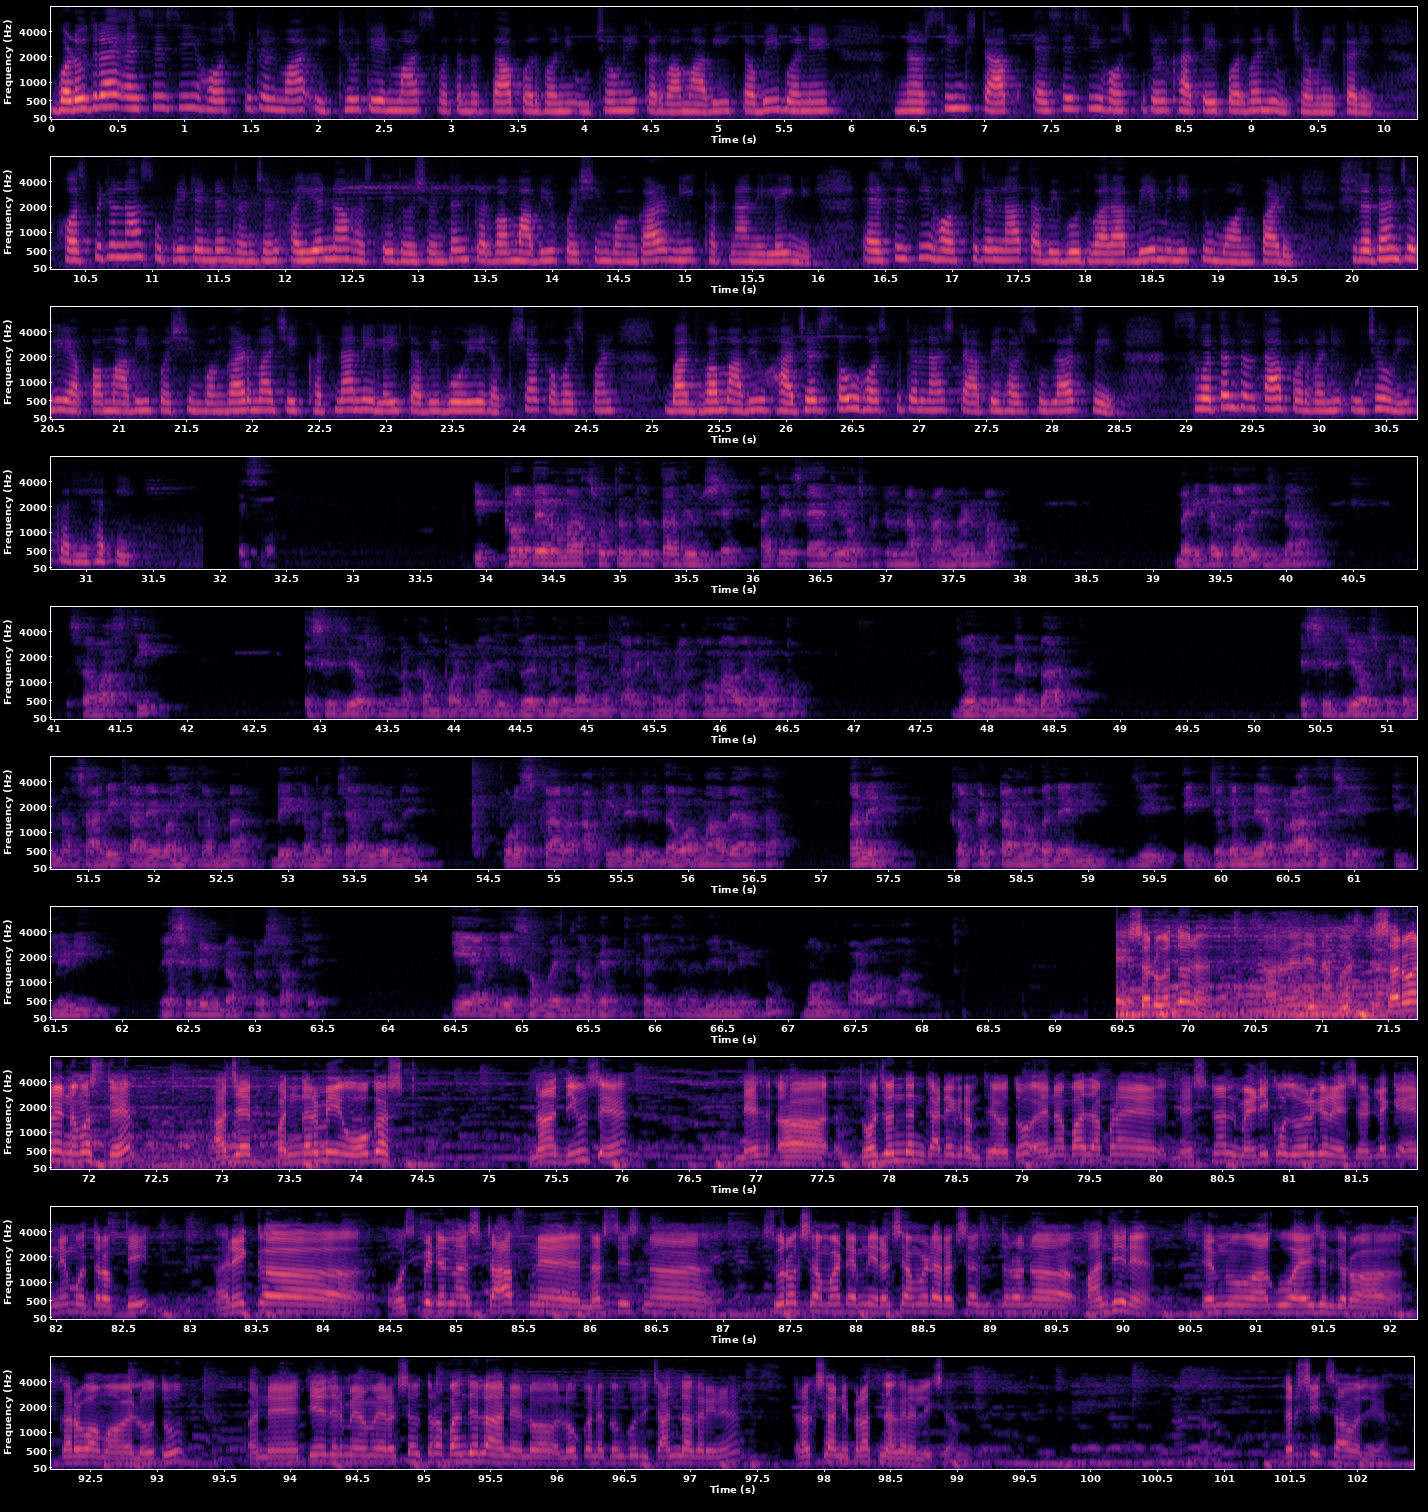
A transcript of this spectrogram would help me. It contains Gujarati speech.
વડોદરા એસએસસી હોસ્પિટલમાં ઇઠ્યોતેરમાં સ્વતંત્રતા પર્વની ઉજવણી કરવામાં આવી. તબીબ અને નર્સિંગ સ્ટાફ એસએસસી હોસ્પિટલ ખાતે પર્વની ઉજવણી કરી. હોસ્પિટલના સુપ્રિન્ટેન્ડન્ટ રંજન અય્યરના હસ્તે ધ્વજવંદન કરવામાં આવ્યું. પશ્ચિમ બંગાળની ઘટનાને લઈને એસએસસી હોસ્પિટલના તબીબો દ્વારા બે મિનિટનું મૌન પાડી શ્રદ્ધાંજલિ આપવામાં આવી. પશ્ચિમ બંગાળમાં જે ઘટનાને લઈ તબીબોએ રક્ષા કવચ પણ બાંધવામાં આવ્યું. હાજર સૌ હોસ્પિટલના સ્ટાફે હર્ષોલ્લાસભેર સ્વતંત્રતા પર્વની ઉજવણી કરી હતી. ઇઠ્ઠોતેરમાં સ્વતંત્રતા દિવસે આજે સયાજી હોસ્પિટલના પ્રાંગણમાં મેડિકલ કોલેજના સવાસથી એસએસજી હોસ્પિટલના કમ્પાઉન્ડમાં આજે ધ્વજવંદનનો કાર્યક્રમ રાખવામાં આવેલો હતો. ધ્વજવંદન બાદ એસએસજી હોસ્પિટલમાં સારી કાર્યવાહી કરનાર બે કર્મચારીઓને પુરસ્કાર આપીને બિરદાવવામાં આવ્યા હતા અને કલકત્તામાં બનેલી જે એક જગન્ય અપરાધ છે એક લેડી રેસિડેન્ટ ડૉક્ટર સાથે એ અંગે સંવેદના વ્યક્ત કરી અને બે મિનિટનું મૌન પાડવામાં આવ્યું હતું. શરૂ કરી ને. સર્વેને નમસ્તે. સર્વને નમસ્તે. આજે પંદરમી ઓગસ્ટના દિવસે ને ધ્વજવંદન કાર્યક્રમ થયો હતો. એના બાદ આપણે નેશનલ મેડિકોઝ ઓર્ગેનાઇઝેશન એટલે કે એનએમઓ તરફથી હરેક હોસ્પિટલના સ્ટાફ ને નર્સિસના સુરક્ષા માટે, એમની રક્ષા માટે રક્ષા સૂત્રોને બાંધીને તેમનું આગવું આયોજન કરવા, કરવામાં આવેલું હતું. અને તે દરમિયાન અમે રક્ષા સૂત્ર બાંધેલા અને લોકોને કંકુથી ચાંદલા કરીને રક્ષાની પ્રાર્થના કરેલી છે. દર્શિત સાવલિયા.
